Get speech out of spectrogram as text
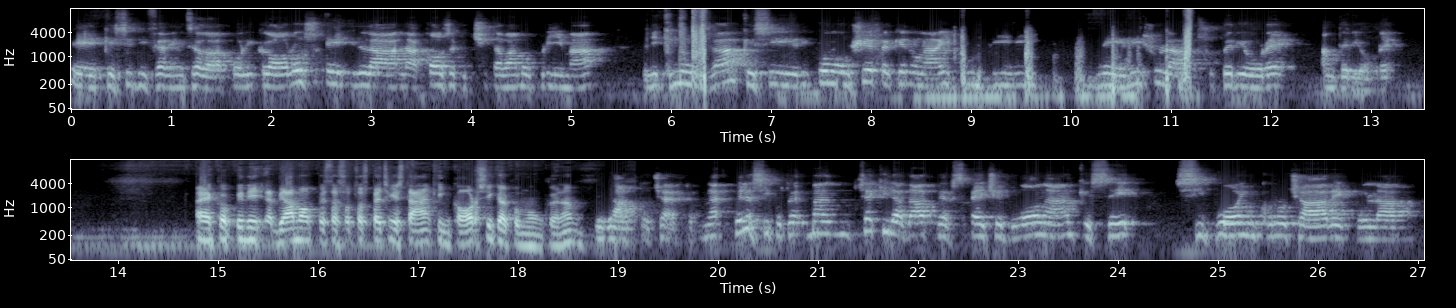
eh, che si differenzia dalla policloros e la, la cosa che citavamo prima, l'icnusa, che si riconosce perché non ha i puntini neri sulla superiore anteriore. Ecco, quindi abbiamo questa sottospecie che sta anche in Corsica comunque, no? Esatto, certo. Ma, quella si potrebbe, ma c'è chi la dà per specie buona anche se si può incrociare con la,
